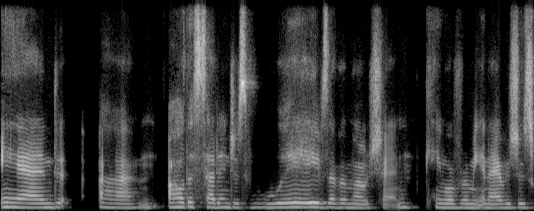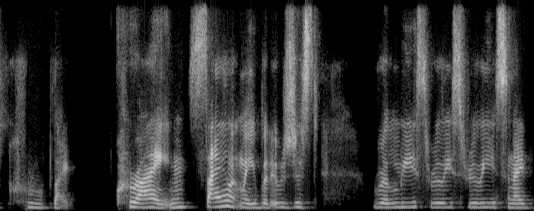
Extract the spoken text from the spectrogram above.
And um, all of a sudden, just waves of emotion came over me. And I was just cr- like crying silently, but it was just release, release, release. And I,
